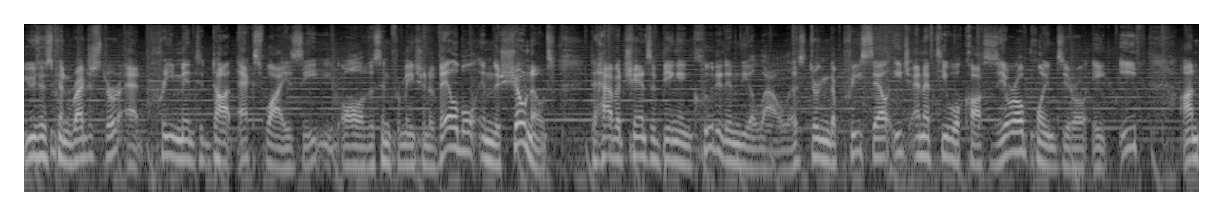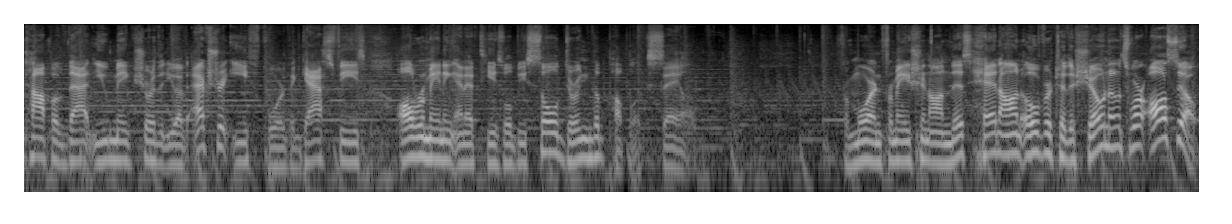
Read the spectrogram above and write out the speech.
Users can register at premint.xyz, all of this information available in the show notes, to have a chance of being included in the allow list. During the pre sale, each NFT will cost 0.08 ETH. On top of that, you make sure that you have extra ETH for the gas fees. All remaining NFTs will be sold during the public sale. For more information on this, head on over to the show notes where also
